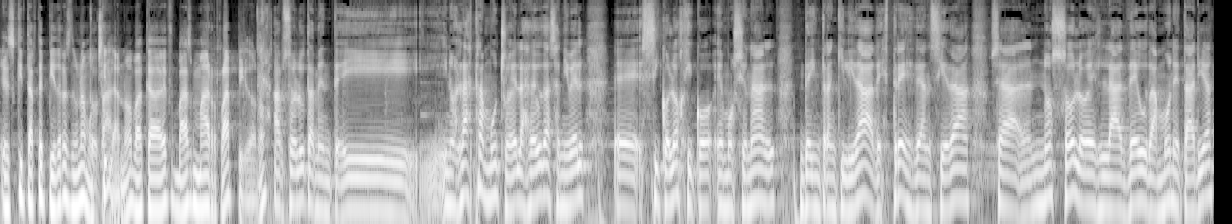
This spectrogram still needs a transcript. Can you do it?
es quitarte piedras de una mochila, ¿no? Va cada vez vas más rápido, ¿no? Absolutamente. Y, nos lastra mucho, ¿eh? Las deudas a nivel eh, psicológico, emocional, de intranquilidad, de estrés, de ansiedad. O sea, no solo es la deuda monetaria,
